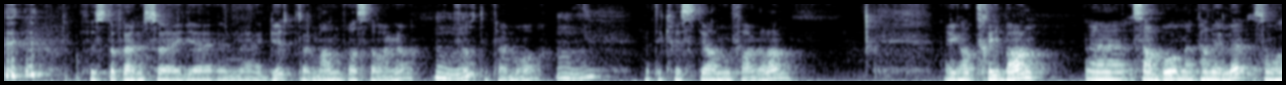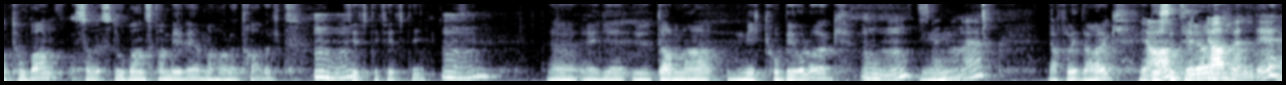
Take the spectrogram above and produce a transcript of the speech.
Først og fremst så er jeg en gutt, en mann fra Stavanger. Mm. 45 år. Mm. Heter Kristian Fagerland. Jeg har tre barn. Eh, Samboer med Pernille, som har to barn. Så er storbarnsfamilie. Vi har det travelt. 50-50. Mm. Eh, jeg er utdanna mikrobiolog. Mm. Spennende. Mm. Iallfall i dag, i ja, disse tider. Ja, veldig.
